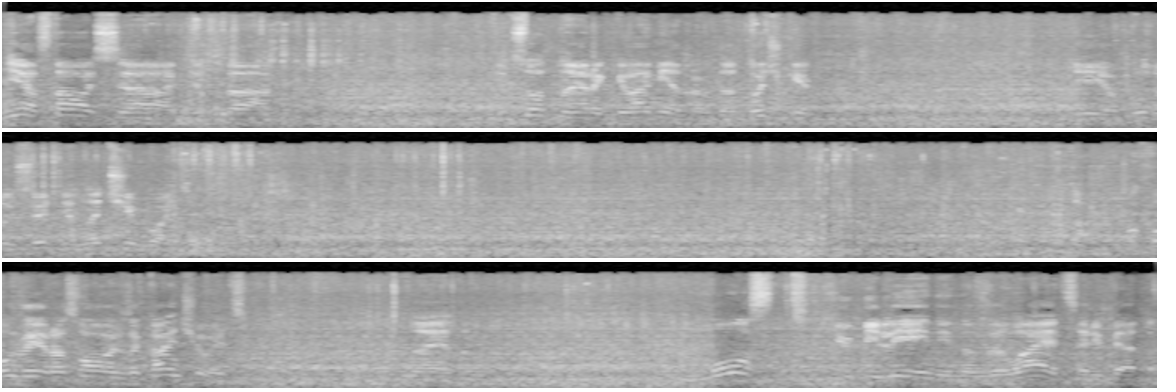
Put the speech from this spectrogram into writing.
Мне осталось а, где-то 500, наверное, километров до точки, где я буду сегодня ночевать. Так, похоже, Ярославль заканчивается на этом. Юбилейный называется, ребята.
